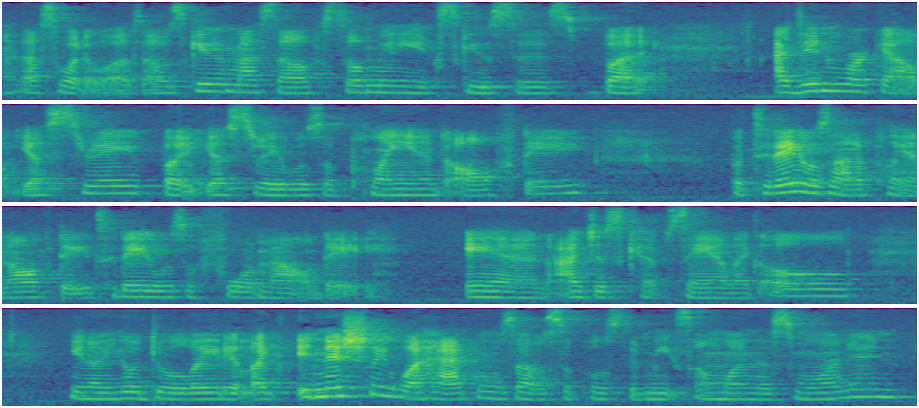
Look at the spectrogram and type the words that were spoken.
That's what it was. I was giving myself so many excuses, but I didn't work out yesterday, but yesterday was a planned off day. But today was not a plan off day. Today was a four mile day. And I just kept saying like, oh, you know, you'll do it later. Like initially what happened was I was supposed to meet someone this morning.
